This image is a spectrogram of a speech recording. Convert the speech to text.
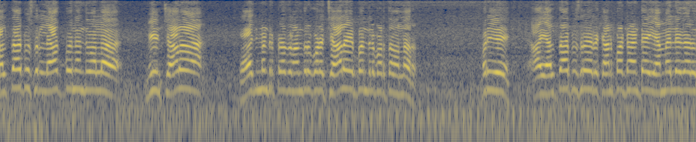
హెల్త్ ఆఫీసర్ లేకపోయినందువల్ల మేము చాలా రాజమండ్రి ప్రజలందరూ కూడా చాలా ఇబ్బందులు పడుతూ ఉన్నారు. మరి ఆ హెల్త్ ఆఫీసర్ కనపడడం అంటే ఎమ్మెల్యే గారు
